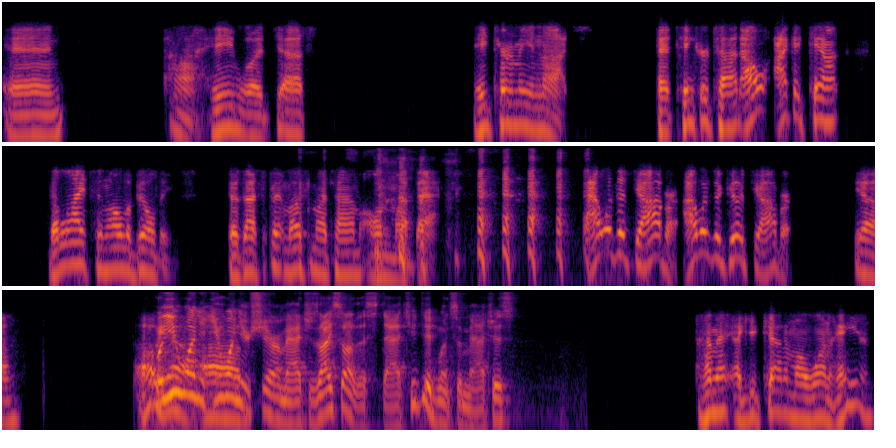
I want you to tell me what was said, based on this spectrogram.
and uh, he would just he turned me in knots. At Tinker Todd. Oh, I could count the lights in all the buildings because I spent most of my time on my back. I was a jobber. I was a good jobber. Yeah. Oh, well, yeah. you won you won um, your share of matches. I saw the stats. You did win some matches. How many? I you count them on one hand.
